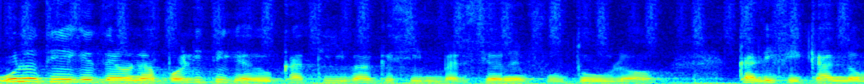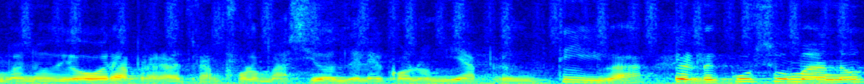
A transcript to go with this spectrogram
Uno tiene que tener una política educativa que es inversión en futuro, calificando mano de obra para la transformación de la economía productiva. El recurso humano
